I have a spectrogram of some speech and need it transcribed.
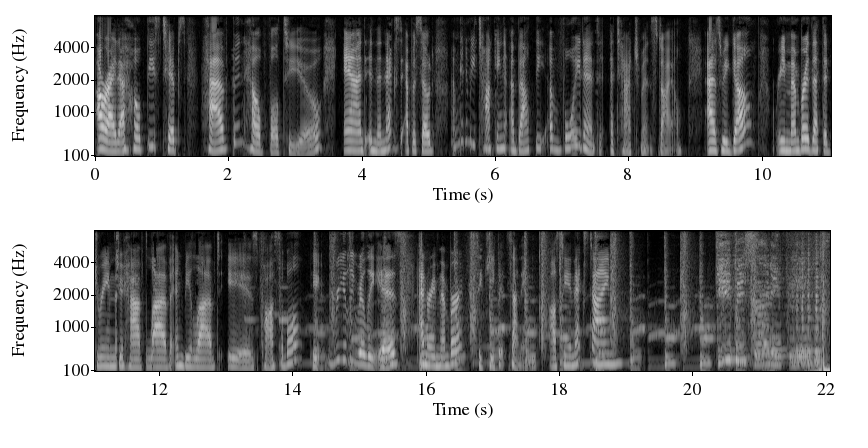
All right, I hope these tips have been helpful to you. And in the next episode, I'm going to be talking about the avoidant attachment style. As we go, remember that the dream that you have, love and be loved, is possible. It really, really is. And remember to keep it sunny. I'll see you next time. Keep it sunny, baby.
